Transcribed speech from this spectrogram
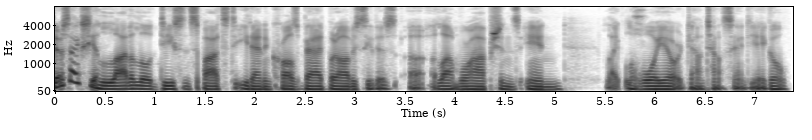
there's actually a lot of little decent spots to eat at in Carlsbad, but obviously there's a, a lot more options in like La Jolla or downtown San Diego.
